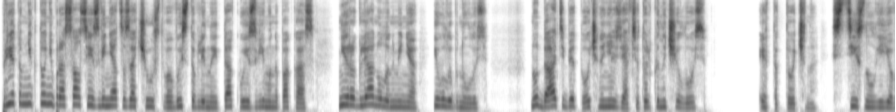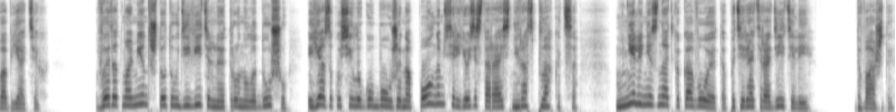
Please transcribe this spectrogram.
При этом никто не бросался извиняться за чувства, выставленные так уязвимо на показ. Нира глянула на меня и улыбнулась. «Ну да, тебе точно нельзя, все только началось». «Это точно», — стиснул ее в объятиях. В этот момент что-то удивительное тронуло душу, и я закусила губу уже на полном серьезе, стараясь не расплакаться. Мне ли не знать, каково это — потерять родителей дважды?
